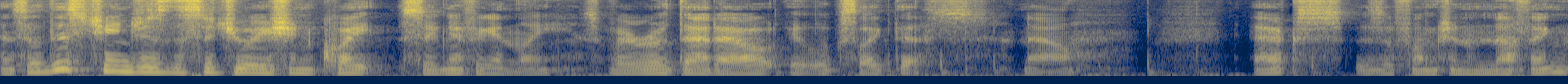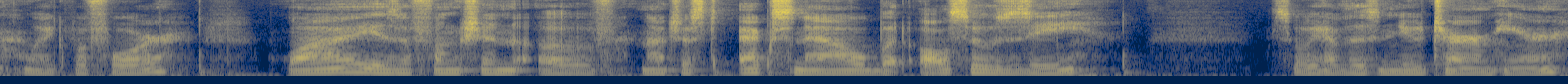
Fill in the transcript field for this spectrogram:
And so this changes the situation quite significantly. So if I wrote that out, it looks like this. Now, x is a function of nothing, like before. y is a function of not just x now, but also z. So we have this new term here.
